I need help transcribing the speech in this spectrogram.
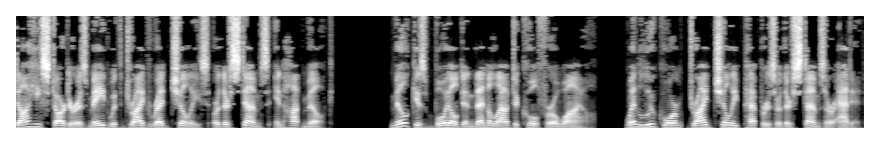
Dahi starter is made with dried red chilies or their stems in hot milk. Milk is boiled and then allowed to cool for a while. When lukewarm, dried chili peppers or their stems are added.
